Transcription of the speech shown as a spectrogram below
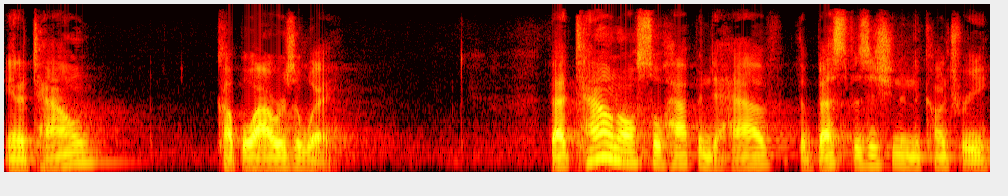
in a town a couple hours away. That town also happened to have the best physician in the country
